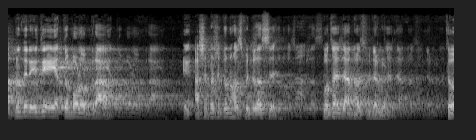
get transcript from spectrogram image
আপনাদের এই যে এত বড় গ্রাম আশেপাশে কোনো হসপিটাল আছে? কোথায় যান হসপিটালে? তো?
